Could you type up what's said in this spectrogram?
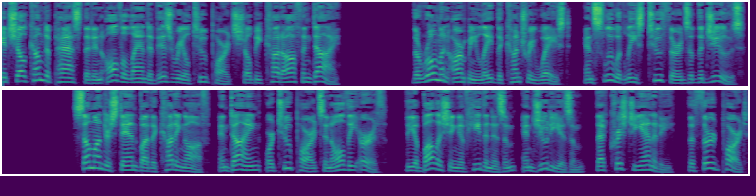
It shall come to pass that in all the land of Israel two parts shall be cut off and die. The Roman army laid the country waste, and slew at least two thirds of the Jews. Some understand by the cutting off and dying or two parts in all the earth, the abolishing of heathenism and Judaism, that Christianity, the third part,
